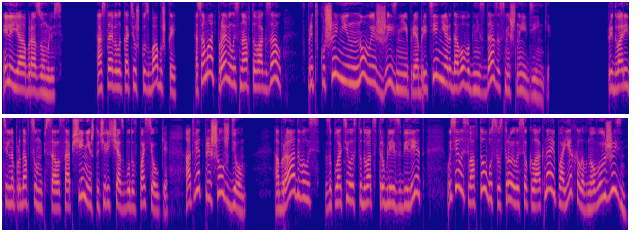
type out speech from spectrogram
или я образумлюсь. Оставила Катюшку с бабушкой, а сама отправилась на автовокзал в предвкушении новой жизни и приобретения родового гнезда за смешные деньги. Предварительно продавцу написала сообщение, что через час буду в поселке. Ответ пришел, ждем. Обрадовалась, заплатила 120 рублей за билет, уселась в автобус, устроилась около окна и поехала в новую жизнь.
